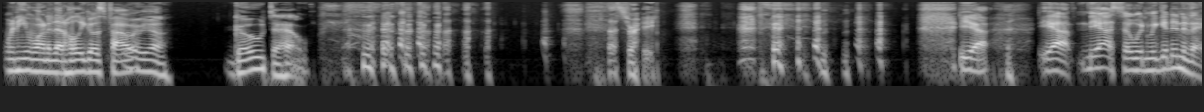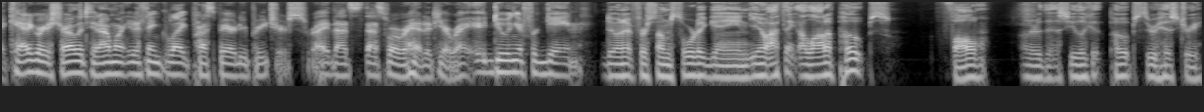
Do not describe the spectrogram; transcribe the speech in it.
when he wanted that Holy Ghost power? Oh power. yeah. Go to hell. that's right. yeah. Yeah, yeah. So when we get into that category of charlatan, I want you to think like prosperity preachers, right? That's that's where we're headed here, right? Eh, Doing it for gain. doing it for some sort of gain. You know, I think a lot of popes fall under this. You look at popes through history.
